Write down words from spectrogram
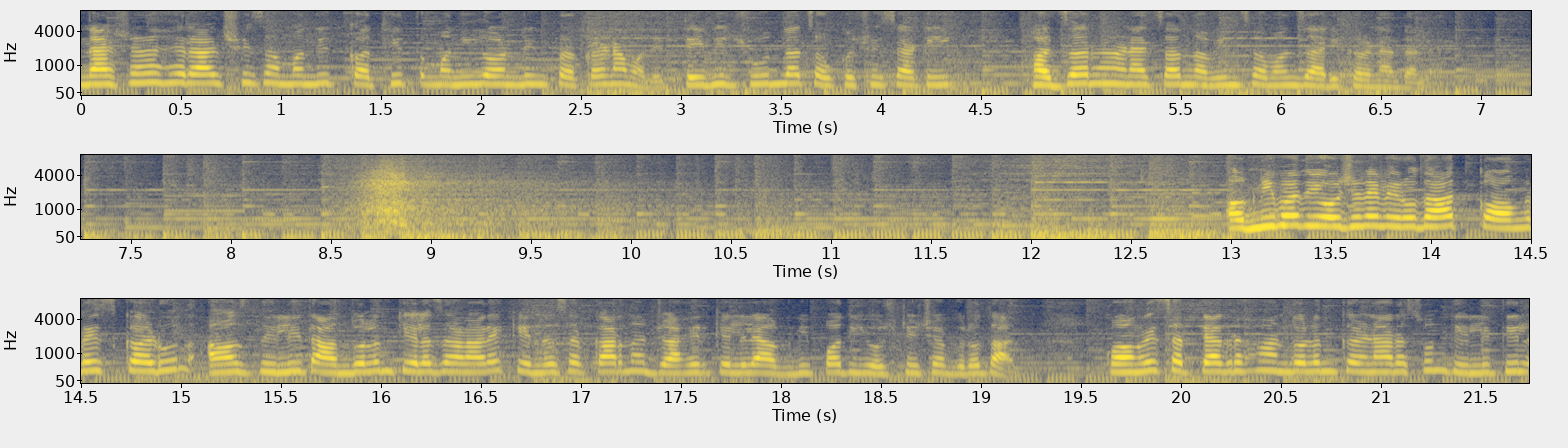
नॅशनल हेराल्डशी संबंधित कथित मनी लॉन्ड्रिंग प्रकरणामध्ये तेवीस जूनला चौकशीसाठी हजर राहण्याचा नवीन समन जारी करण्यात आलाय. अग्निपथ योजनेविरोधात काँग्रेसकडून आज दिल्लीत आंदोलन केलं जाणार आहे. केंद्र सरकारनं जाहीर केलेल्या अग्निपथ योजनेच्या विरोधात काँग्रेस सत्याग्रह आंदोलन करणार असून दिल्लीतील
